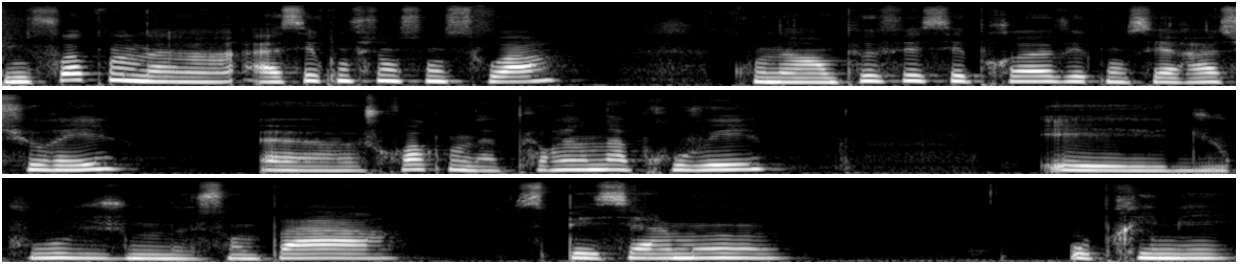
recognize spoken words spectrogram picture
une fois qu'on a assez confiance en soi, qu'on a un peu fait ses preuves et qu'on s'est rassuré, euh, je crois qu'on n'a plus rien à prouver. Et du coup, je me sens pas spécialement opprimée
